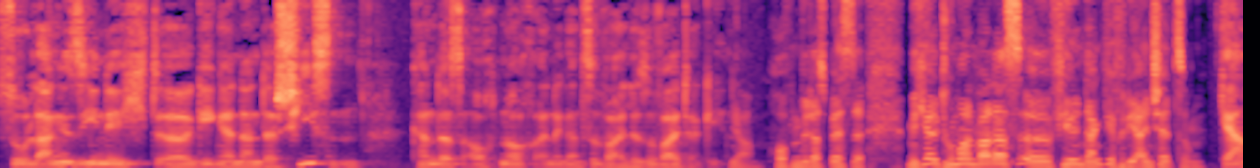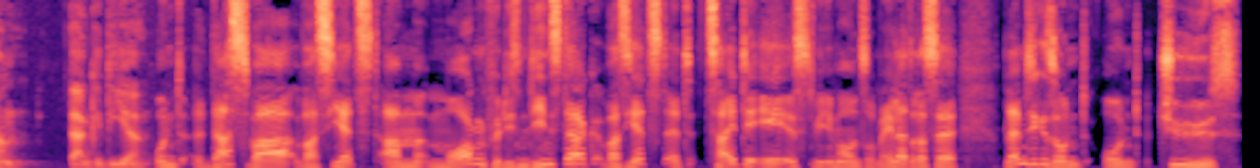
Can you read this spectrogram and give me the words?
solange sie nicht äh, gegeneinander schießen, kann das auch noch eine ganze Weile so weitergehen. Ja, hoffen wir das Beste. Michael Thumann war das. Äh, vielen Dank dir für die Einschätzung. Gern. Danke dir. Und das war was jetzt am Morgen für diesen Dienstag. Was jetzt at zeit.de ist wie immer unsere Mailadresse. Bleiben Sie gesund und tschüss.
